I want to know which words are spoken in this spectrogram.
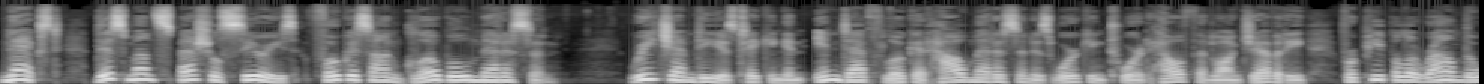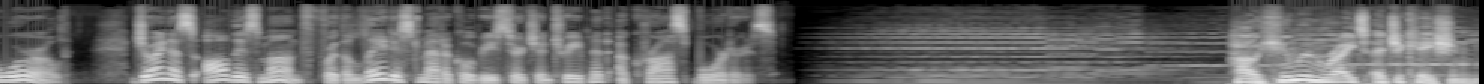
Next, this month's special series focus on global medicine. ReachMD is taking an in-depth look at how medicine is working toward health and longevity for people around the world. Join us all this month for the latest medical research and treatment across borders. How human rights education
